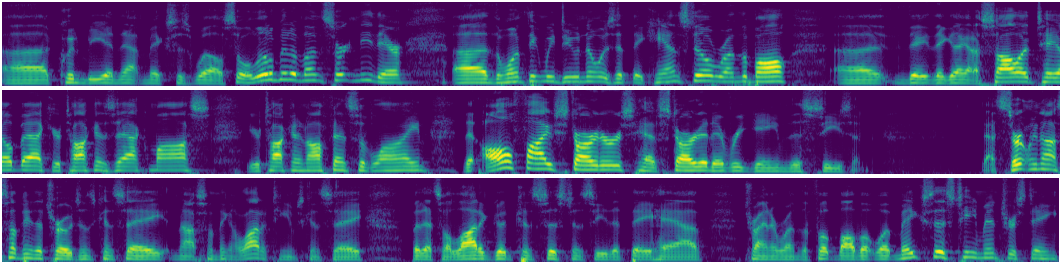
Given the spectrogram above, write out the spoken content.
uh, could be in that mix as well. So a little bit of uncertainty there. Uh, the one thing we do know is that they can still run the ball. Uh, they, they got a solid tailback. You're talking Zach Moss. You're talking an offensive line that all five starters have started every game this season. That's certainly not something the Trojans can say, not something a lot of teams can say, but that's a lot of good consistency that they have trying to run the football. But what makes this team interesting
